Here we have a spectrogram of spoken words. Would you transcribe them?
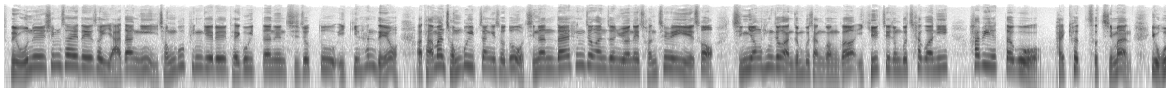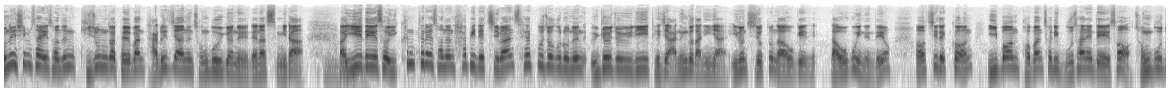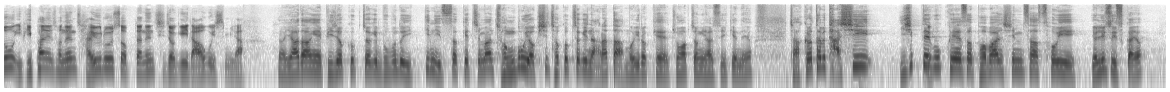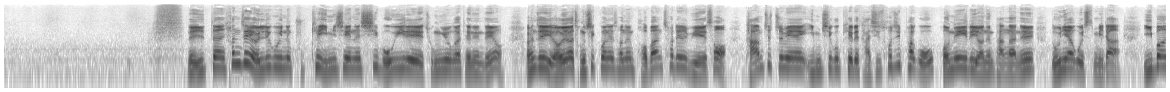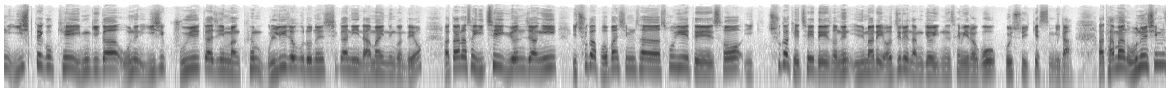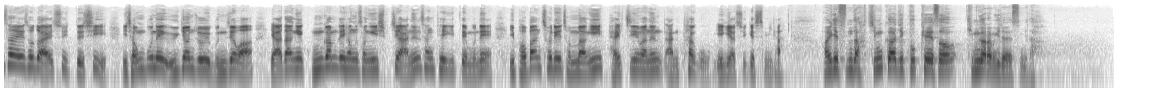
네, 오늘 심사에 대해서 이 야당이 이 정부 핑계를 대고 있다는 지적도 있긴 한데요. 아, 다만 정부 입장에서도 지난달 행정안전위원회 전체 회의에서 진영 행정안전부 장관과 이 기획재정부 차관이 합의했다고 밝혔었지만 이 오늘 심사에서는 기존과 별반 다르지 않은 정부 의견을 내놨습니다. 아, 이에 대해서 이 큰 틀에서는 합의됐지만 세부적으로는 의결 조율이 되지 않은 것 아니냐 이런 지적도 나오게 나오고 있는데요. 어찌 됐건 이번 법안 처리 무산에 대해서 정부도 이 비판에서는 자유로울 수 없다는 지적이 나오고 있습니다. 그러니까 야당의 비적극적인 부분도 있긴 있었겠지만 정부 역시 적극적이지 않았다. 뭐 이렇게 종합 정리할 수 있겠네요. 자 그렇다면 다시 20대 국회에서 법안 심사 소위 열릴 수 있을까요? 네, 일단 현재 열리고 있는 국회 임시회는 15일에 종료가 되는데요. 현재 여야 정치권에서는 법안 처리를 위해서 다음 주쯤에 임시국회를 다시 소집하고 본회의를 여는 방안을 논의하고 있습니다. 이번 20대 국회 임기가 오는 29일까지인 만큼 물리적으로는 시간이 남아 있는 건데요. 아, 따라서 이채익 위원장이 이 추가 법안 심사 소위에 대해서 이 추가 개최에 대해서는 일말의 여지를 남겨 있는 셈이라고 볼 수 있겠습니다. 아, 다만 오늘 심사에서도 알 수 있듯이 이 정부 내 의견 조율 문제와 야당의 공감대 형성이 쉽지 않은 상태이기 때문에 이 법안 처리의 전망이 밝지만은 않다고 얘기할 수 있겠습니다. 알겠습니다. 지금까지 국회에서 김가람 기자였습니다.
